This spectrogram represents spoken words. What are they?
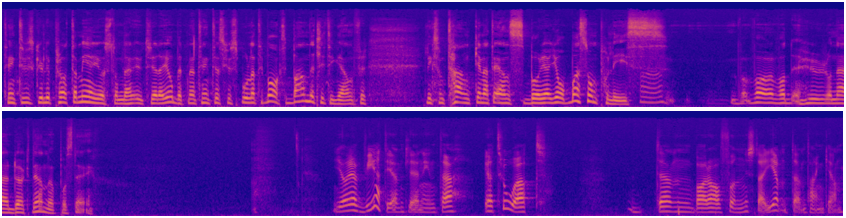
Tänkte vi skulle prata mer just om det här utredarjobbet, men jag tänkte jag skulle spola tillbaks bandet lite grann. För liksom tanken att ens börja jobba som polis, vad, vad, vad, hur och när dök den upp hos dig? Ja, jag vet egentligen inte. Jag tror att den bara har funnits där jämt, den tanken.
